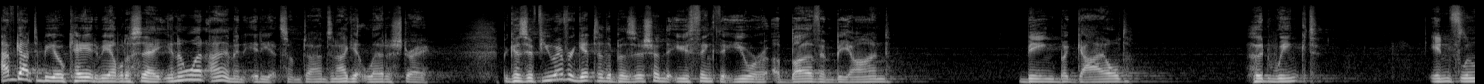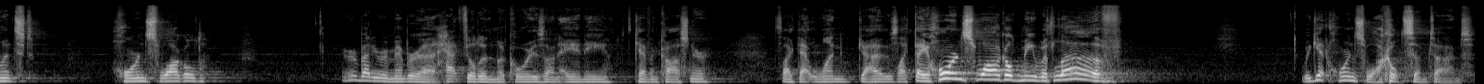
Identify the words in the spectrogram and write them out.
I've got to be okay to be able to say, you know what, I am an idiot sometimes and I get led astray. Because if you ever get to the position that you think that you are above and beyond being beguiled, hoodwinked, influenced, hornswoggled, everybody remember uh, Hatfield and the McCoys on A&E, Kevin Costner? It's like that one guy who's like, they hornswoggled me with love. We get hornswoggled sometimes.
